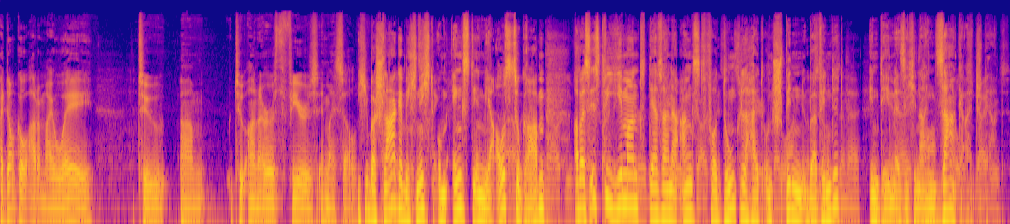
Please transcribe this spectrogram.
I don't go out of my way to um, Ich überschlage mich nicht, um Ängste in mir auszugraben, aber es ist wie jemand, der seine Angst vor Dunkelheit und Spinnen überwindet, indem er sich in einen Sarg einsperrt.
